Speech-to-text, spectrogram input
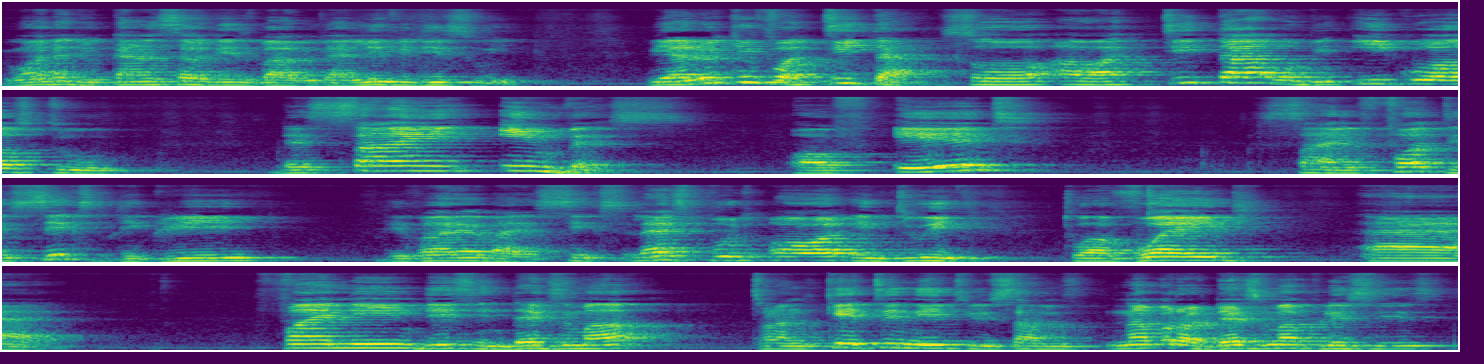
We wanted to cancel this, but we can leave it this way. We are looking for theta. So our theta will be equals to the sine inverse of 8 sine 46 degree divided by 6. Let's put all into it to avoid uh, finding this in decimal, truncating it with some number of decimal places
